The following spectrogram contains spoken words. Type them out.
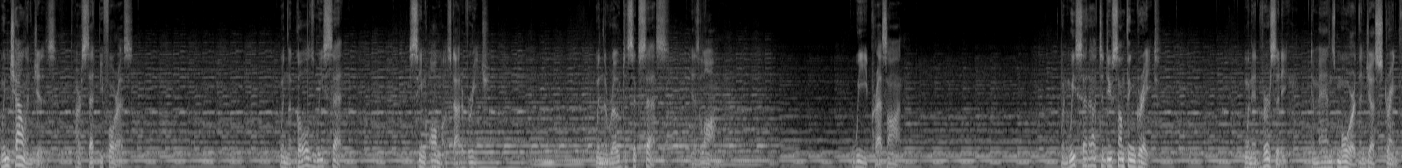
when challenges are set before us, when the goals we set seem almost out of reach, when the road to success is long, we press on. When we set out to do something great, when adversity demands more than just strength,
